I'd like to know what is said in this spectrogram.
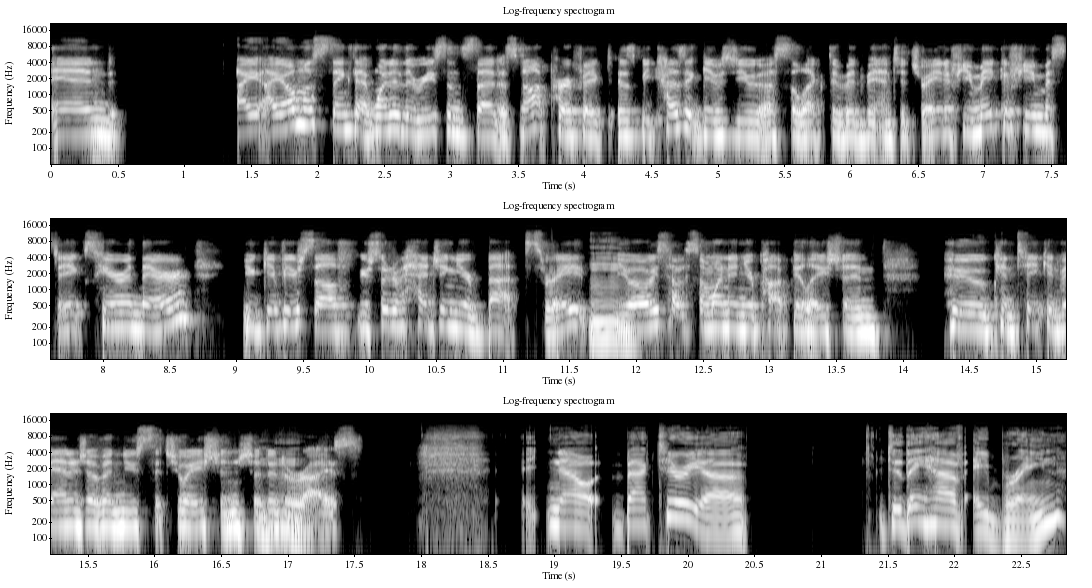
And I, I, almost think that one of the reasons that it's not perfect is because it gives you a selective advantage, right? If you make a few mistakes here and there, you give yourself, you're sort of hedging your bets, right? Mm-hmm. You always have someone in your population who can take advantage of a new situation should mm-hmm. it arise. Now, bacteria, do they have a brain?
